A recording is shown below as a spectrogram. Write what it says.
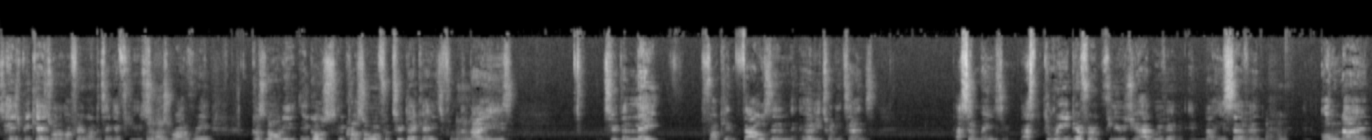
HBK is one of my favorite Undertaker feud slash Mm-hmm. rivalry because not only it goes it crossed over for two decades from Mm-hmm. the nineties to the late fucking thousand early twenty tens. That's amazing. That's three different feuds you had with him in 97, Mhm. 09,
